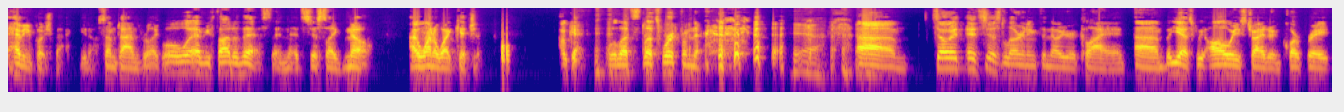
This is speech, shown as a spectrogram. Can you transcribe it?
heavy pushback. You know, sometimes we're like, well, what have you thought of this? And it's just like, no, I want a white kitchen. Okay, well let's let's work from there. yeah. Um, so it, it's just learning to know your client. Um, but yes, we always try to incorporate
